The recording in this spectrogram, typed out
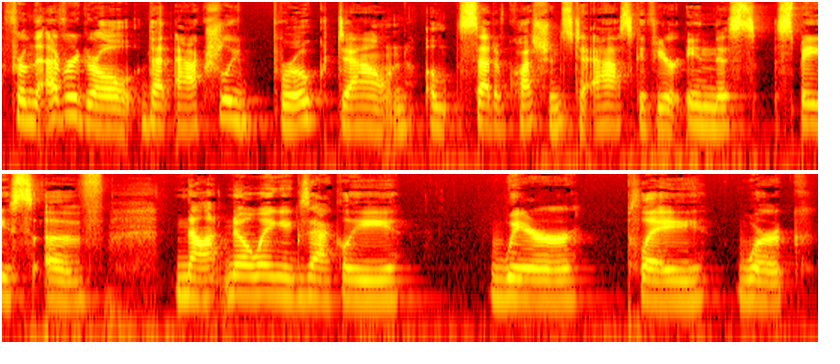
from the Every Girl that actually broke down a set of questions to ask if you're in this space of not knowing exactly where play, work,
